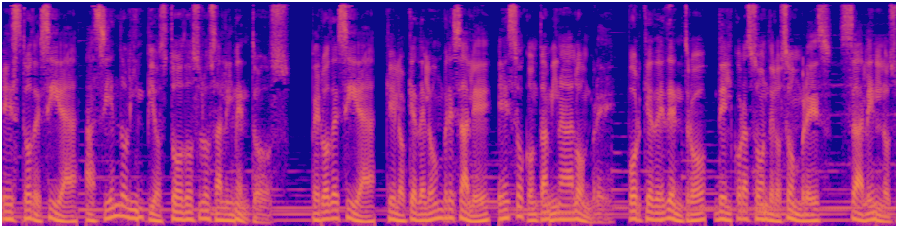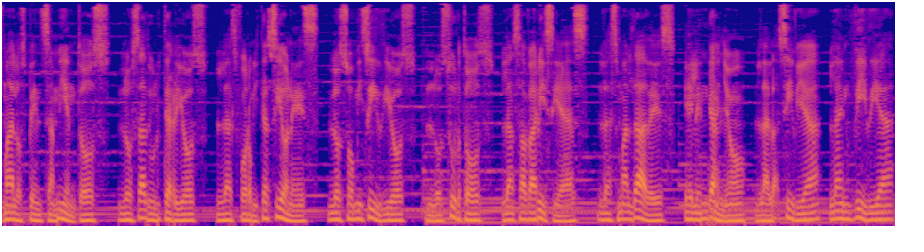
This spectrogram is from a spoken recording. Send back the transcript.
Esto decía, haciendo limpios todos los alimentos. Pero decía, que lo que del hombre sale, eso contamina al hombre porque de dentro, del corazón de los hombres, salen los malos pensamientos, los adulterios, las fornicaciones, los homicidios, los hurtos, las avaricias, las maldades, el engaño, la lascivia, la envidia,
